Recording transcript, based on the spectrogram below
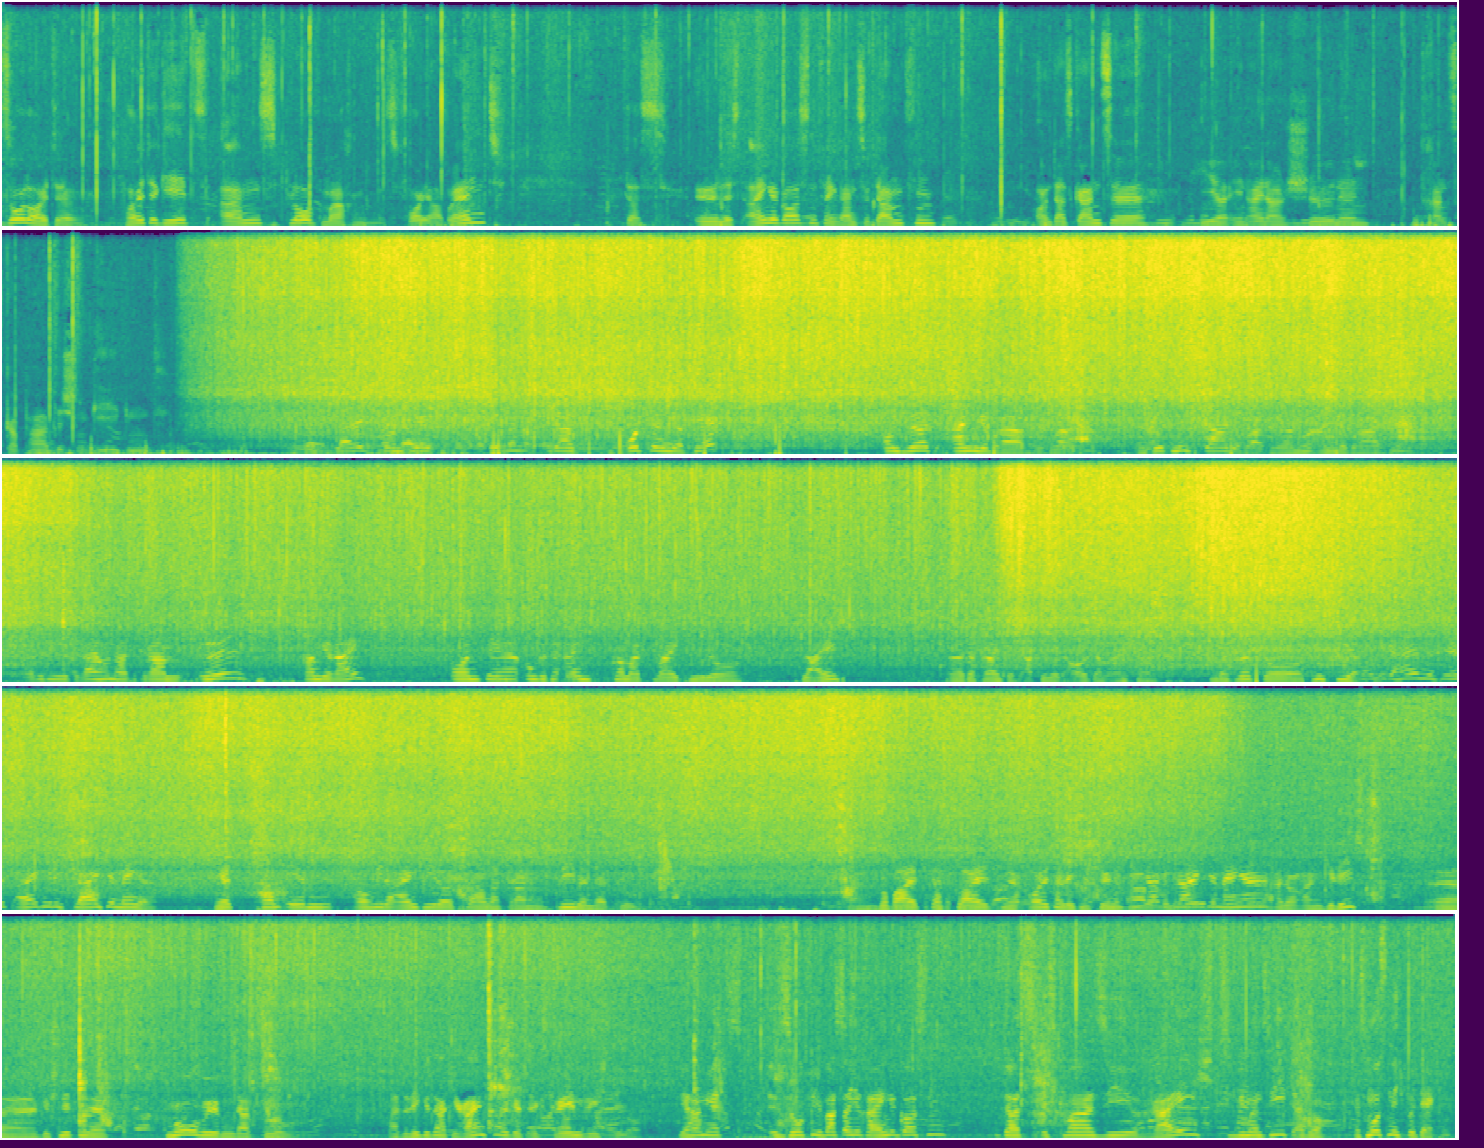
So Leute, heute geht's ans Plov machen. Das Feuer brennt, das Öl ist eingegossen, fängt an zu dampfen und das Ganze hier in einer schönen transkarpatischen Gegend. Das Fleisch kommt jetzt in das brutzelnde Fett und wird angebraten quasi. Es wird nicht gar gebraten, sondern nur angebraten. Also die 300 Gramm Öl haben gereicht und äh, ungefähr 1,2 Kilo Fleisch. Äh, das reicht jetzt absolut aus am Anfang. Und das wird so frittiert. Das Geheimnis ist eigentlich gleiche Menge. Jetzt kommt eben auch wieder 1 Kilo 200 Gramm Zwiebeln dazu. Sobald das Fleisch eine äußerlich eine schöne Farbe hat. Die gleiche Menge, also an Gewicht, äh, geschnittene Mohrrüben dazu. Also wie gesagt, die Reihenfolge ist extrem wichtig. Wir haben jetzt so viel Wasser hier reingegossen, dass es quasi reicht, wie man sieht, also es muss nicht bedecken.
